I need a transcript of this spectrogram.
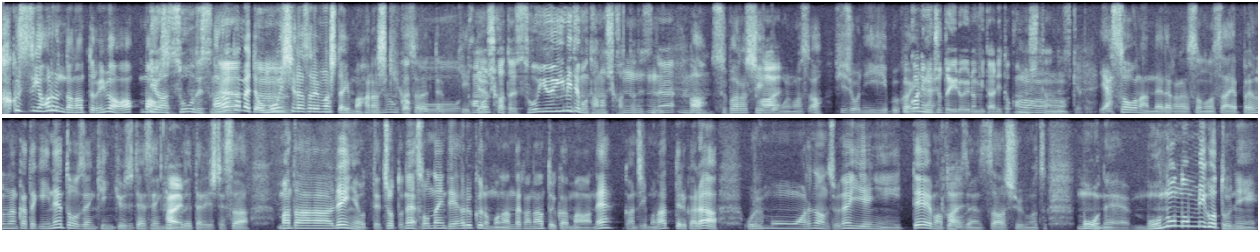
確実にあるんだなっていうのを今は、まあいやそうですね。改めて思い知らされました、今話なんか聞かされてこ聞いうて。楽しかったです。そういう意味でも楽しかったですね。うんうん。うん。あ素晴らしいと思います、あ非常にいい深い、ね、他にもちょっといろいろ見たりとかもしたんですけど、いやそうなんだよ。だからそのさやっぱ世の中的にね当然緊急事態宣言も出たりしてさ、また例によってちょっとねそんなに出歩くのもなんだかなというかまあね感じにもなってるから俺もあれなんですよね。家に行って、まあ、当然さ、週末。もうねものの見事に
